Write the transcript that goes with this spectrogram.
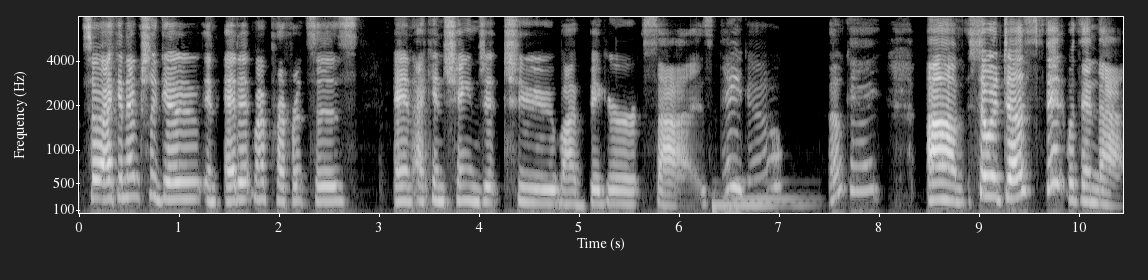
So I can actually go and edit my preferences and I can change it to my bigger size. There you go. Okay. Um, so it does fit within that.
